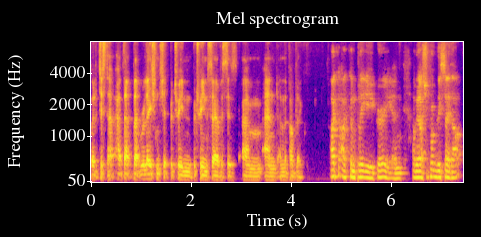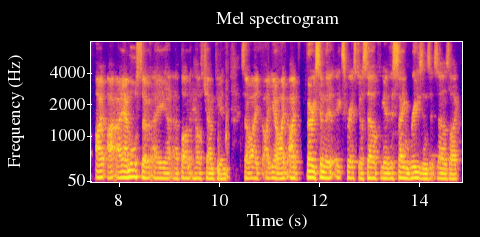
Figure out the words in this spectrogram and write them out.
but just that, that, that relationship between, between services um, and, and the public. I, I, completely agree, and I mean I should probably say that I, I, I am also a, a, Barnet Health champion. So I, I you know I, I've very similar experience to yourself. You know the same reasons it sounds like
